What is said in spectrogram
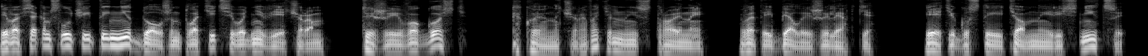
И во всяком случае ты не должен платить сегодня вечером. Ты же его гость. Какой он очаровательный и стройный в этой белой жилетке. И эти густые темные ресницы.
